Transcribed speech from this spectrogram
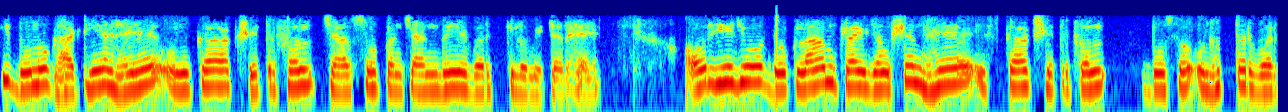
की दोनों घाटियाँ हैं, उनका क्षेत्रफल चार सौ पंचानवे वर्ग किलोमीटर है। और ये जो डोकलाम ट्राई जंक्शन है, इसका क्षेत्रफल दो सौ उनहत्तर वर्ग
